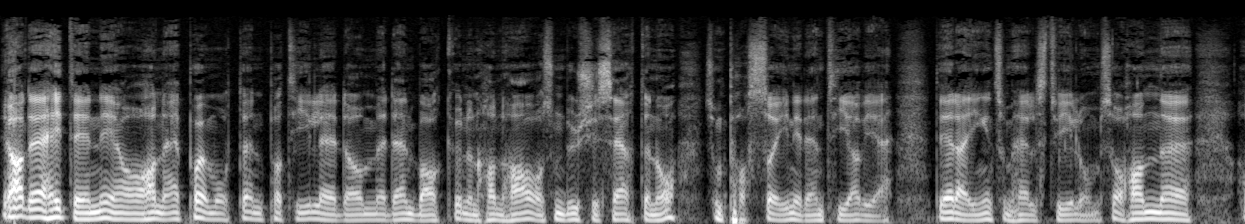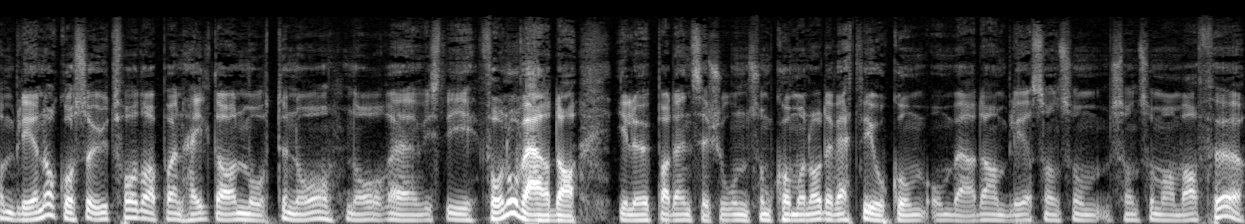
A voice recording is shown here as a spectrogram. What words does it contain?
Ja, det er jeg helt enig i. og Han er på en måte en partileder med den bakgrunnen han har, og som du skisserte nå, som passer inn i den tida vi er. Det er det ingen som helst tvil om. Så han, eh, han blir nok også utfordra på en helt annen måte nå, når, eh, hvis vi får noe hverdag i løpet av den sesjonen som kommer nå. Det vet vi jo ikke om, om hverdagen blir sånn som, sånn som han var før.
